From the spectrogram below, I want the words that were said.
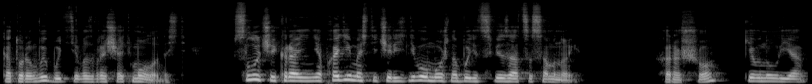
которым вы будете возвращать молодость. В случае крайней необходимости через него можно будет связаться со мной». «Хорошо», – кивнул я.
